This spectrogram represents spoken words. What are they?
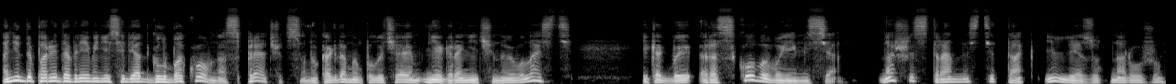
Они до поры до времени сидят глубоко в нас, прячутся, но когда мы получаем неограниченную власть и как бы расковываемся, наши странности так и лезут наружу.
